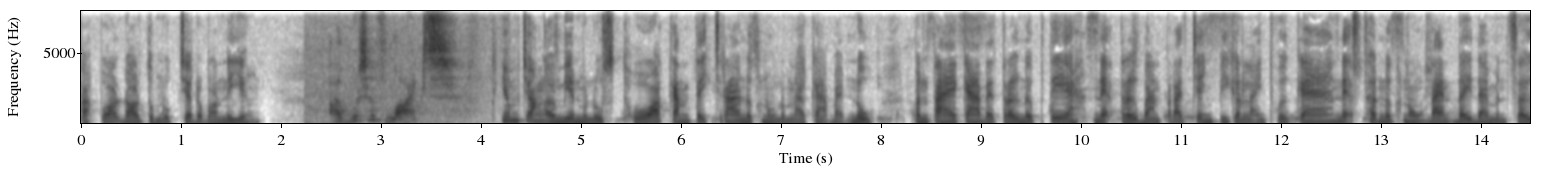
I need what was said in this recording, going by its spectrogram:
ប៉ះពាល់ដល់ទំនុកចិត្តរបស់នាង I would have liked ខ្ញុំចង់ឲ្យមានមនុស្សធម៌កាន់តែច្រើននៅក្នុងដំណើរការបែបនោះ ប៉ុន្តែការដែលត្រូវនៅផ្ទះអ្នកត្រូវបានផ្ដាច់ចេញពីកន្លែងធ្វើការអ្នកស្ថិតនៅក្នុងដែនដីដែលមិនសូវ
